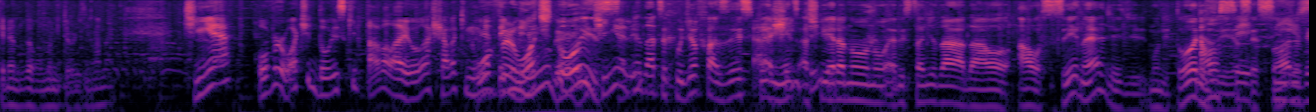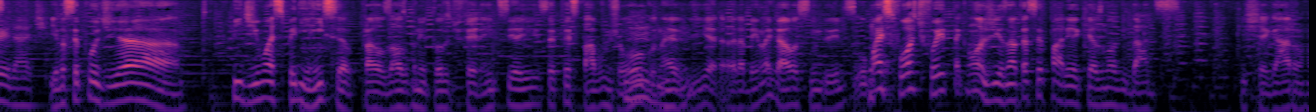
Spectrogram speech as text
querendo ver um monitorzinho lá, mas tinha Overwatch 2 que tava lá. Eu achava que não ia ter em nenhum Overwatch lugar. 2, Tinha é ali. verdade, você podia fazer experiências. Acho que era no, no- era o stand da, da AOC, né? De, de monitores Ah, e acessórios. Sim, é verdade. E você podia pedir uma experiência pra usar os monitores diferentes e aí você testava o jogo, Uhum. né? E era, era bem legal assim deles. O mais forte foi tecnologias, né? Até separei aqui as novidades que chegaram.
